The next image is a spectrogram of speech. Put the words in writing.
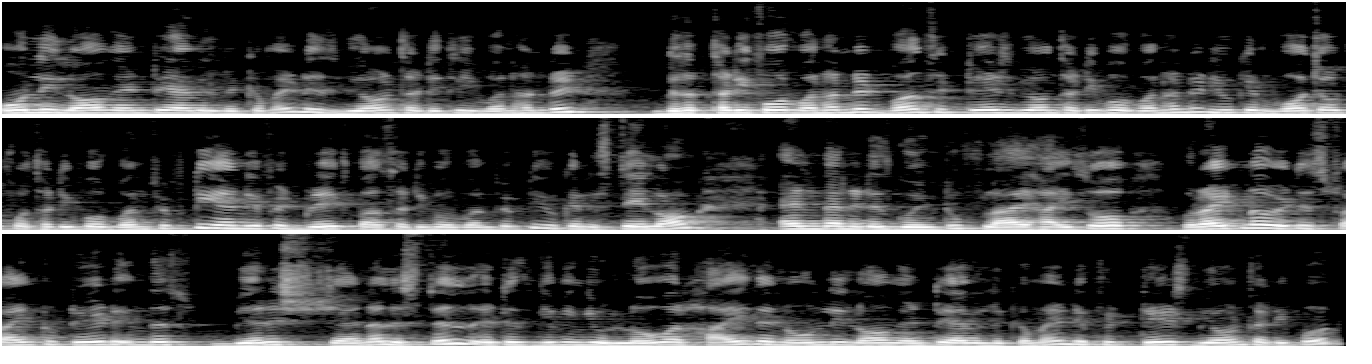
only long entry i will recommend is beyond 33100 34 100 once it trades beyond 34 100 you can watch out for 34 150 and if it breaks past 34 150 you can stay long and then it is going to fly high. So right now it is trying to trade in this bearish channel. Still it is giving you lower highs and only long entry. I will recommend if it trades beyond 34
